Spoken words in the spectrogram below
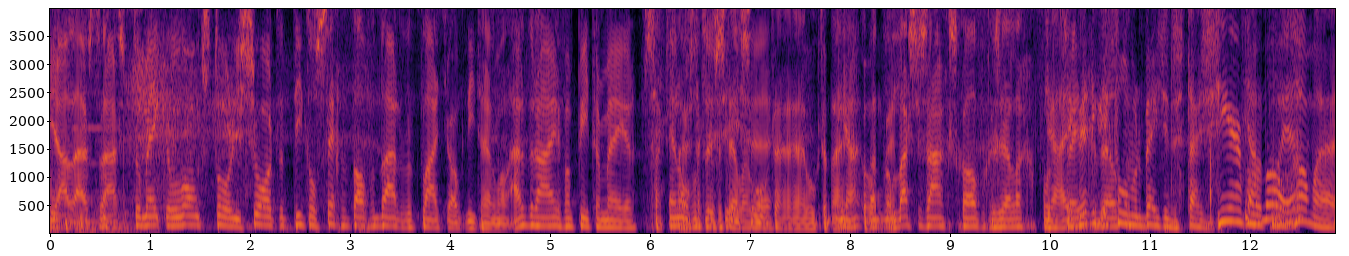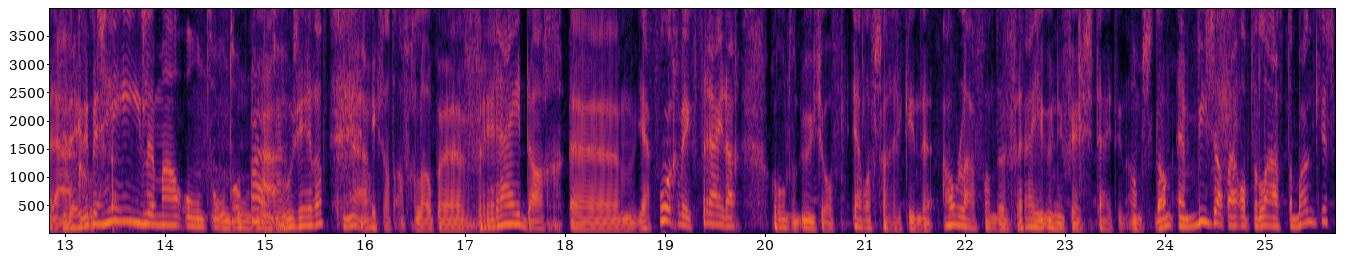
Ja, luisteraars. To make a long story short. De titel zegt het al vandaar dat we het plaatje ook niet helemaal uitdraaien van Pieter Meijer. Straks even vertellen hoe ik daar, eh, hoe ik daarbij ja, gekomen want ben? Lars is aangeschoven, gezellig. Voor Ja, ik, ben, ik, voel me een beetje de stagiair van Ja, het mooi, programma. Ja, ik ben helemaal ont, ont, ont, ont- hoe zeg je dat? Ja. Ik zat afgelopen vrijdag, ehm, ja, vorige week vrijdag, rond een uurtje of elf zag ik in de aula van de Vrije Universiteit in Amsterdam. En wie zat daar op de laatste bankjes?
